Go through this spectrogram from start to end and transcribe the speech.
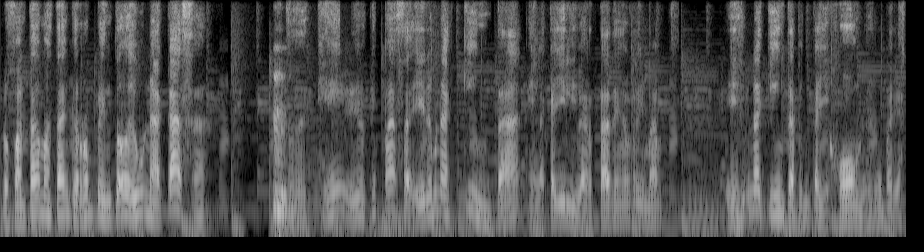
los fantasmas están que rompen todo de una casa. Entonces, ¿qué? ¿qué pasa? Era una quinta en la calle Libertad, en el Riman. Es una quinta, un callejón, es varias,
